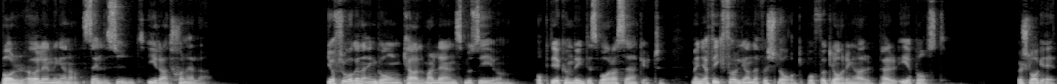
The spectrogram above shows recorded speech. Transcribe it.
Var ölänningarna sällsynt irrationella? Jag frågade en gång Kalmar läns museum och det kunde inte svara säkert, men jag fick följande förslag på förklaringar per e-post. Förslag 1.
